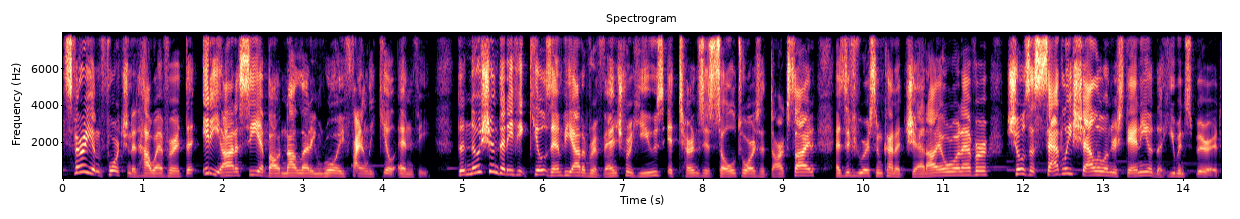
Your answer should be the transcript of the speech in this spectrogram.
It's very unfortunate, however, the idiocy about not letting Roy finally kill Envy. The notion that if he kills Envy out of revenge for Hughes, it turns his soul towards the dark side, as if he were some kind of Jedi or whatever, shows a sadly shallow understanding of the human spirit.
